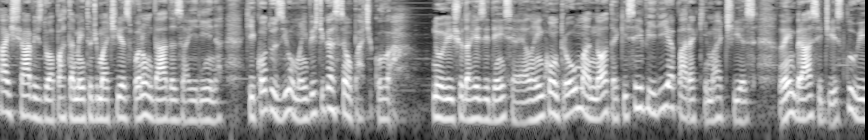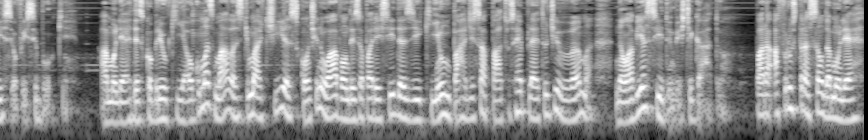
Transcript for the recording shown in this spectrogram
as chaves do apartamento de Matias foram dadas a Irina, que conduziu uma investigação particular. No lixo da residência, ela encontrou uma nota que serviria para que Matias lembrasse de excluir seu Facebook. A mulher descobriu que algumas malas de Matias continuavam desaparecidas e que um par de sapatos repleto de lama não havia sido investigado. Para a frustração da mulher,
